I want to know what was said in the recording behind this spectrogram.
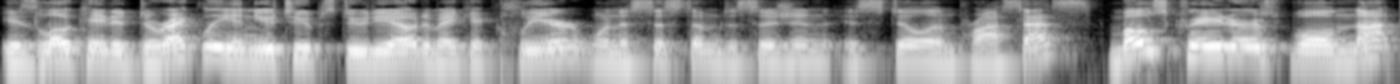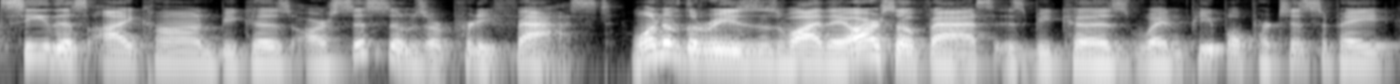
is located directly in YouTube Studio to make it clear when a system decision is still in process. Most creators will not see this icon because our systems are pretty fast. One of the reasons why they are so fast is because when people participate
